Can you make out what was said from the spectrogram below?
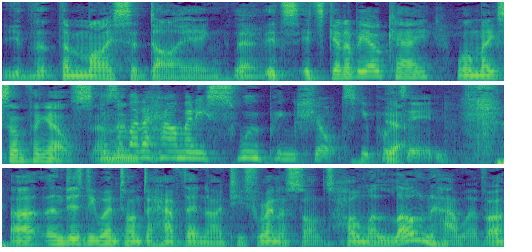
The, the mice are dying. That It's it's going to be okay. We'll make something else." And Doesn't then- matter how many swooping shots you put Yeah. in. uh, and Disney went on to have their 90s renaissance. Home Alone, however,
